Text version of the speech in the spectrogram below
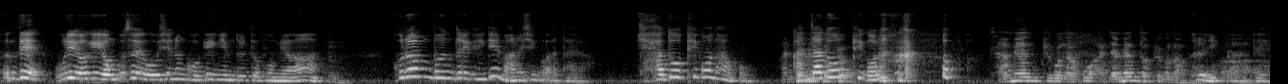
근데 우리 여기 연구소에 오시는 고객님들도 보면 음. 그런 분들이 굉장히 많으신 것 같아요. 자도 피곤하고, 안 자도 더 피- 피곤 하고. 자면 피곤하고 안 자면 더 피곤하고. 그러니까 아. 예.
